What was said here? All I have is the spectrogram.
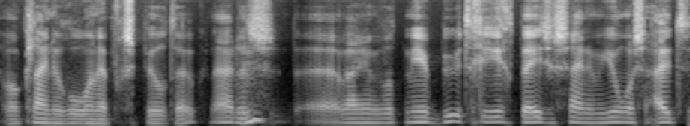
wel een kleine rol in heb gespeeld ook. Nou, dus, eh, waarin we wat meer buurtgericht bezig zijn om jongens uit,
